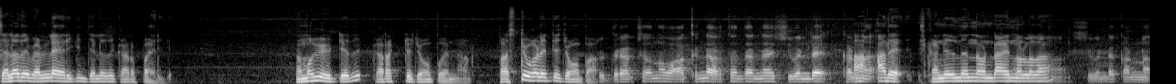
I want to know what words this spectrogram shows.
ചിലത് വെള്ളയായിരിക്കും ചിലത് കറുപ്പായിരിക്കും. നമുക്ക് കിട്ടിയത് കറക്റ്റ് ചുവപ്പ് തന്നെയാണ്. ഫസ്റ്റ് ക്വാളിറ്റി ചുമപ്പാണ് രുദ്രാക്ഷ എന്ന വാക്കിന്റെ അർത്ഥം തന്നെ ശിവന്റെ കണ്ണ്. അതെ കണ്ണിൽ നിന്നുണ്ടായെന്നുള്ളതാ ആ, ശിവന്റെ കണ്ണ്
